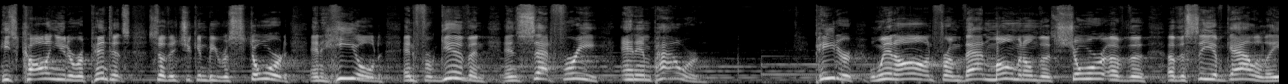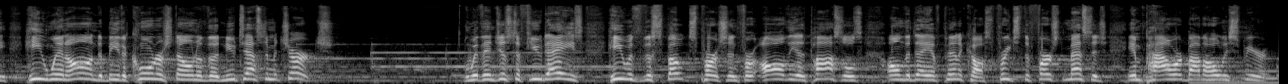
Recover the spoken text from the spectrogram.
He's calling you to repentance so that you can be restored and healed and forgiven and set free and empowered. Peter went on from that moment on the shore of the, of the Sea of Galilee, he went on to be the cornerstone of the New Testament church. Within just a few days, he was the spokesperson for all the apostles on the day of Pentecost, preached the first message empowered by the Holy Spirit.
